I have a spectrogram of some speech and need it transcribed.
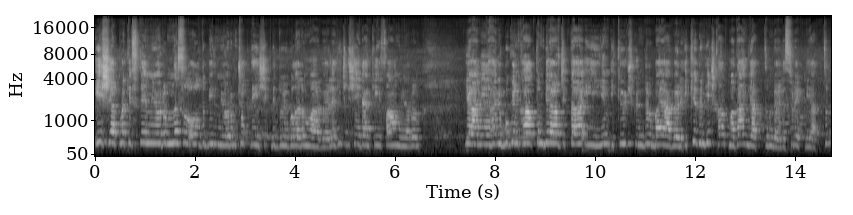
iş yapmak istemiyorum. Nasıl oldu bilmiyorum. Çok değişik bir duygularım var böyle. Hiçbir şeyden keyif almıyorum. Yani hani bugün kalktım birazcık daha iyiyim. 2-3 gündür baya böyle 2 gün hiç kalkmadan yattım böyle sürekli yattım.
